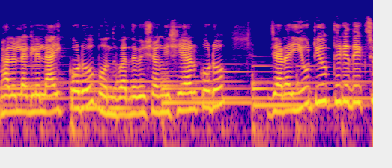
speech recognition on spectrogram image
ভালো লাগলে লাইক করো বন্ধু বান্ধবের সঙ্গে শেয়ার করো। যারা ইউটিউব থেকে দেখছ,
